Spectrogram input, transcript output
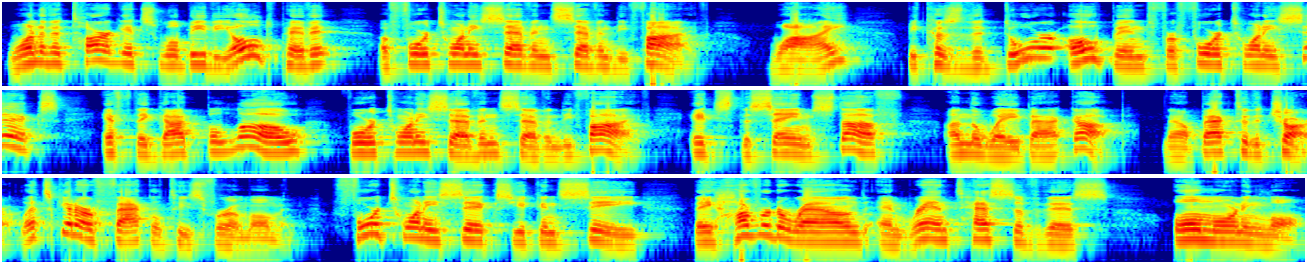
one of the targets will be the old pivot of 427.75. Why? Because the door opened for 426 if they got below 427.75. It's the same stuff on the way back up. Now, back to the chart. Let's get our faculties for a moment. 426, you can see they hovered around and ran tests of this all morning long.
